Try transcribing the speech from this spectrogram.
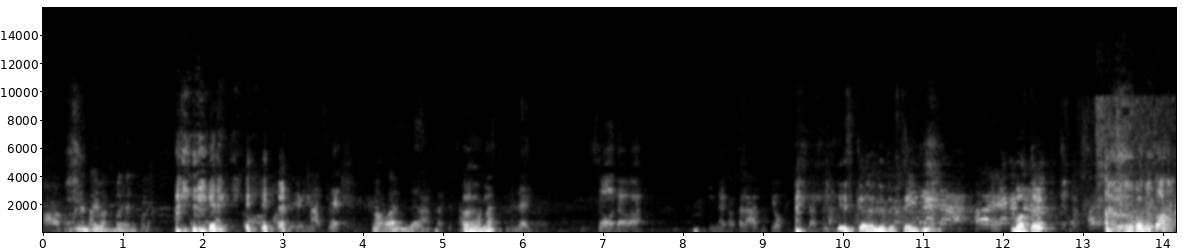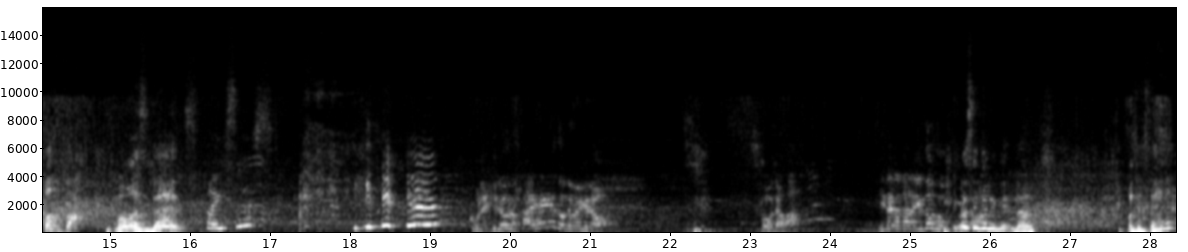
あーごめんなさいわすいませんこれどうもすいません What was あん that? たってちゃんと渡してくれないそうだわ田舎から小豆を送ってきたんだ He's gonna do the same. はい Water? what was that? Spices? これ拾うの大変やどうでもいいけどそうだわ田舎から湯豆腐を What's き he たわ gonna get now? What is that?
